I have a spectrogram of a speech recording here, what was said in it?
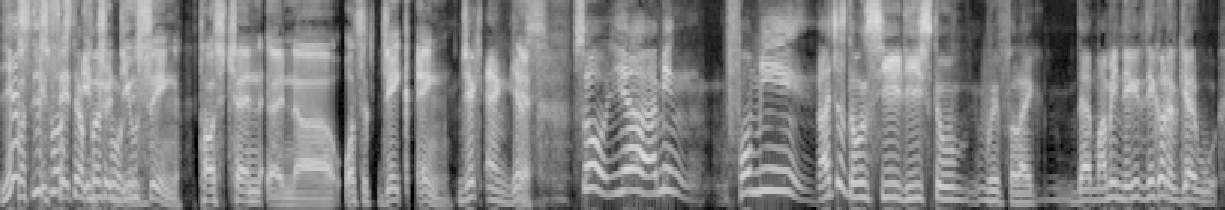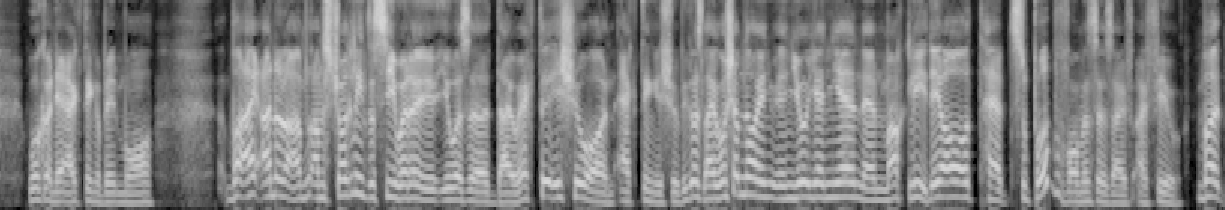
Yes, this it was said their first movie. introducing Tosh Chen and uh, what's it, Jake Eng. Jake Eng, yes. Yes. So yeah, I mean, for me, I just don't see these two with like them. I mean, they they gotta get work on their acting a bit more. But I, I don't know. I'm, I'm struggling to see whether it, it was a director issue or an acting issue because like Rosyam Nor and, and Yo Yan Yan and Mark Lee, they all had superb performances. I I feel. But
